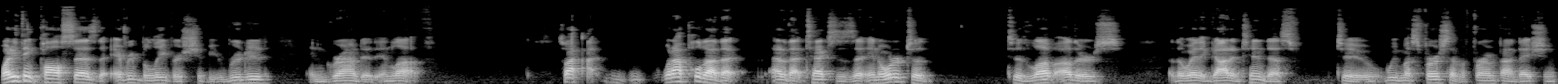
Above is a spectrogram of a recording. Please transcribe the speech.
Why do you think Paul says that every believer should be rooted and grounded in love? So I, what I pulled out of that out of that text is that in order to to love others the way that God intended us to, we must first have a firm foundation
